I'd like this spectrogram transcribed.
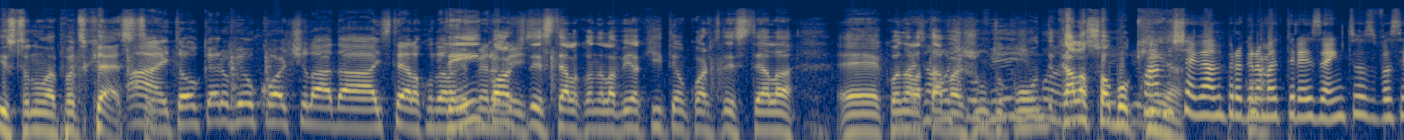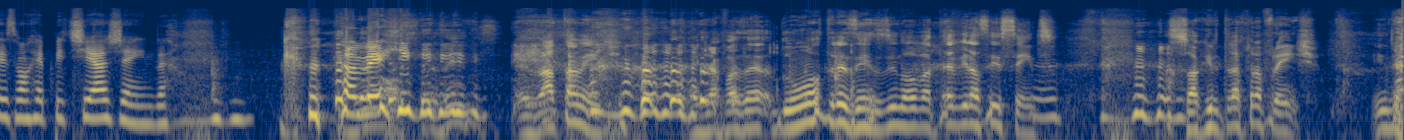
Isso não é podcast. Ah, então eu quero ver o corte lá da Estela quando ela veio a tem corte da vez. Estela quando ela veio aqui, tem um corte da Estela é, quando Mas ela tava junto vejo, com. mano? Cala sua boquinha. Quando chegar no programa 300, vocês vão repetir a agenda. Também. Exatamente. A gente vai fazer do 1 ao 300 de novo até virar 600. Só que ele traz pra frente. Então,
